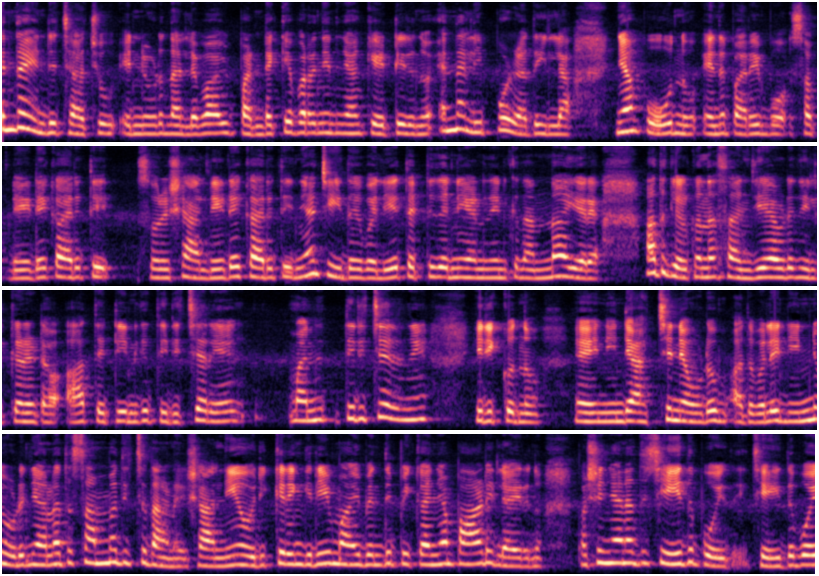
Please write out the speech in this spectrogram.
എന്താ എന്റെ ചാച്ചു എന്നോട് നല്ല ഭാവി പണ്ടൊക്കെ പറഞ്ഞത് ഞാൻ കേട്ടിരുന്നു. എന്നാൽ ഇപ്പോഴതില്ല ഞാൻ പോകുന്നു എന്ന് പറയുമ്പോൾ സ്വപ്നയുടെ കാര്യത്തിൽ സോറി ശാലിനിയുടെ കാര്യത്തിൽ ഞാൻ ചെയ്തത് വലിയ തെറ്റ് തന്നെയാണെന്ന് എനിക്ക് നന്നായി അറിയാം. അത് കേൾക്കുന്ന സഞ്ജയ് അവിടെ നിൽക്കണം കേട്ടോ ആ തെറ്റ് എനിക്ക് തിരിച്ചറിയാൻ മന തിരിച്ചറിഞ്ഞ് ഇരിക്കുന്നു നിന്റെ അച്ഛനോടും അതുപോലെ നിന്നോടും ഞാനത് സമ്മതിച്ചതാണ്. ഷാലിനിയെ ഒരിക്കലും ഗിരിയുമായി ബന്ധിപ്പിക്കാൻ ഞാൻ പാടില്ലായിരുന്നു. പക്ഷേ ഞാനത് ചെയ്തു പോയത് ചെയ്തു പോയ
